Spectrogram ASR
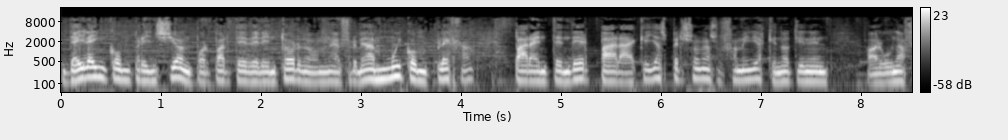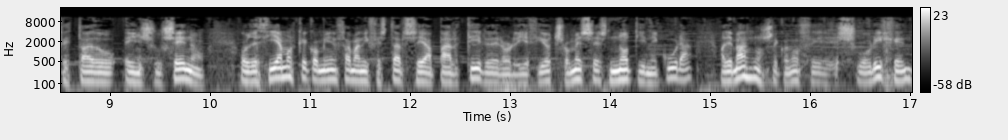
De ahí la incomprensión por parte del entorno, una enfermedad muy compleja para entender para aquellas personas o familias que no tienen algún afectado en su seno. Os decíamos que comienza a manifestarse a partir de los 18 meses, no tiene cura, además no se conoce su origen,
